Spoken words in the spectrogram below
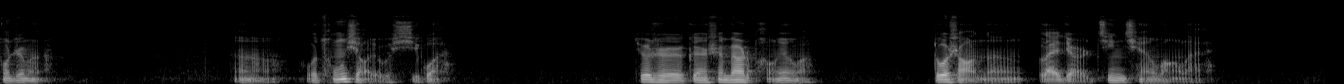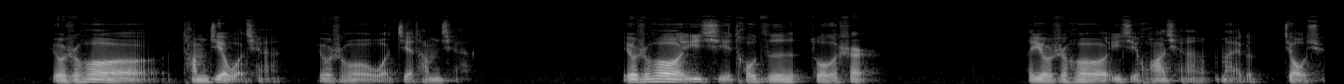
同志们，嗯，我从小有个习惯，就是跟身边的朋友啊，多少能来点金钱往来。有时候他们借我钱，有时候我借他们钱，有时候一起投资做个事儿，有时候一起花钱买个教训，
